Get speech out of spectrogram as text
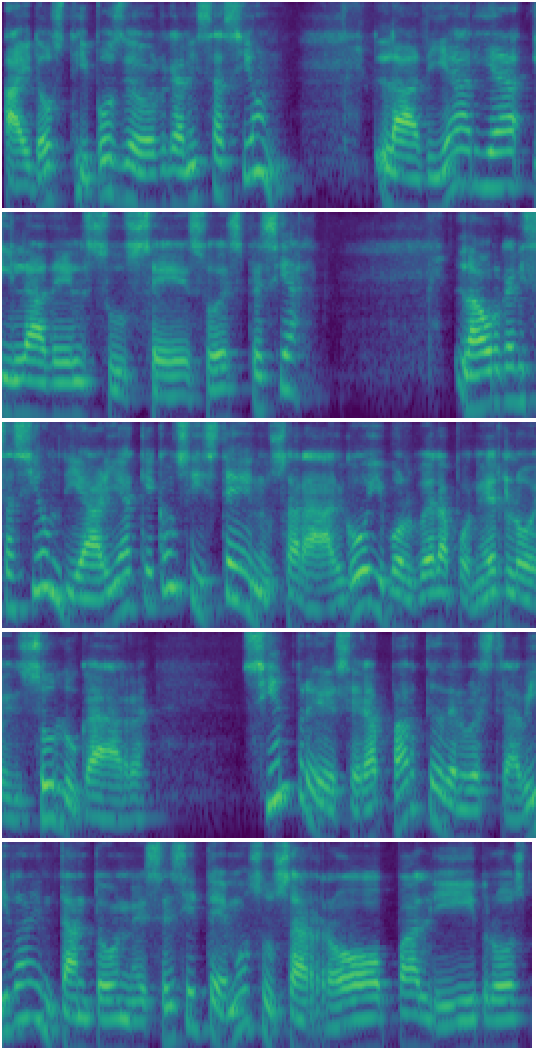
Hay dos tipos de organización, la diaria y la del suceso especial. La organización diaria que consiste en usar algo y volver a ponerlo en su lugar siempre será parte de nuestra vida en tanto necesitemos usar ropa, libros,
